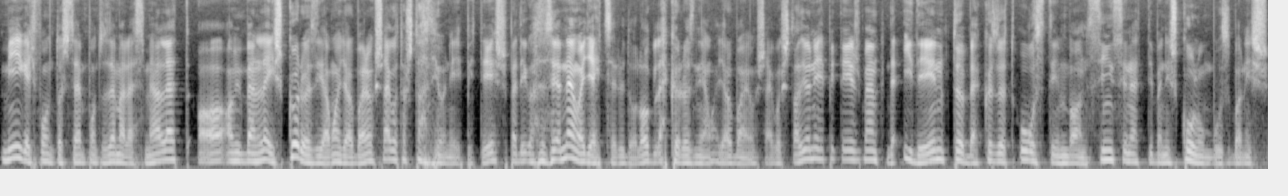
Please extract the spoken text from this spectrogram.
még egy fontos szempont az MLS mellett, a, amiben le is körözi a magyar bajnokságot, a stadionépítés, pedig az azért nem egy egyszerű dolog lekörözni a magyar bajnokságot stadionépítésben, de idén többek között Austinban, Cincinnati-ben és Columbusban is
